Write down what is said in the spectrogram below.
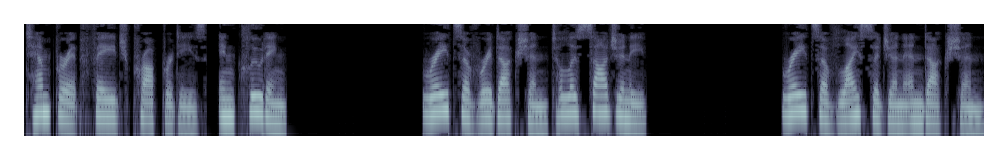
temperate phage properties, including rates of reduction to lysogeny rates of lysogen induction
